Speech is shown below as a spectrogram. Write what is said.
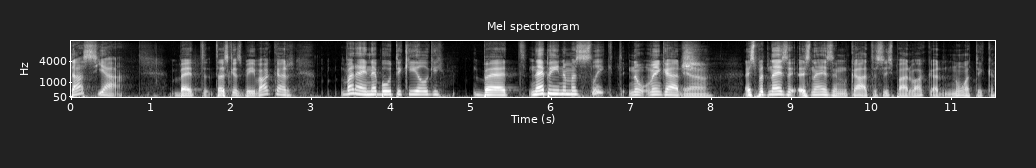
Tas jā, bet tas, kas bija vakar, varēja nebūt tik ilgi, bet nebija nemaz slikti. Nu, vienkārši. Jā, Es pat nezinu, es nezinu, kā tas vispār vakar notika.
